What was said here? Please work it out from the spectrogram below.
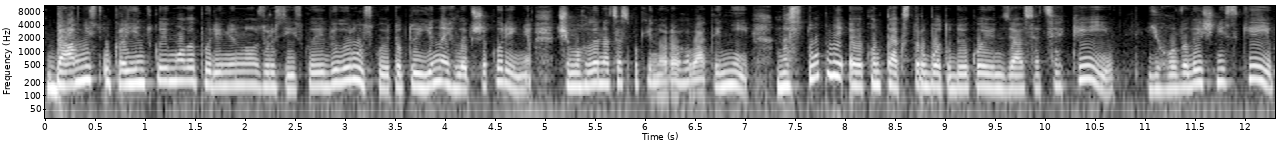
давність української мови порівняно з російською і білоруською, тобто її найглибше коріння. Чи могли на це спокійно реагувати? Ні. Наступний е, контекст роботи, до якої він взявся, це Київ. Його величність Київ,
